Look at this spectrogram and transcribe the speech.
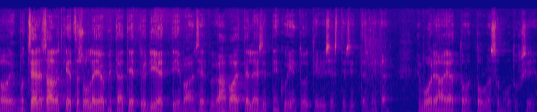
Oi, mutta sen sanoitkin, että sulla ei ole mitään tiettyä diettiä, vaan se vähän vaihtelee sitten niin kuin intuitiivisesti sitten, miten, ja vuoden ajat ovat tullessa muutoksia.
